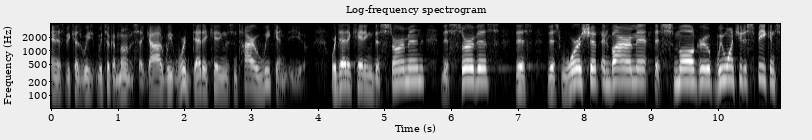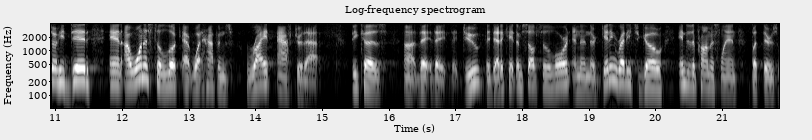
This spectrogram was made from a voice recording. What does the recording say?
And it's because we, we took a moment to say, God, we, we're dedicating this entire weekend to you. We're dedicating this sermon, this service, this, this worship environment, this small group. We want you to speak. And so he did. And I want us to look at what happens right after that because uh, they, they, they do, they dedicate themselves to the Lord, and then they're getting ready to go into the promised land, but there's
